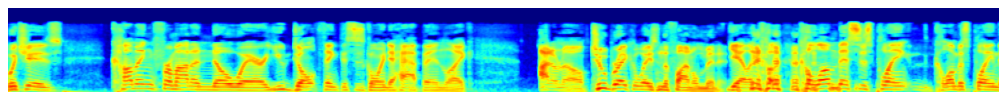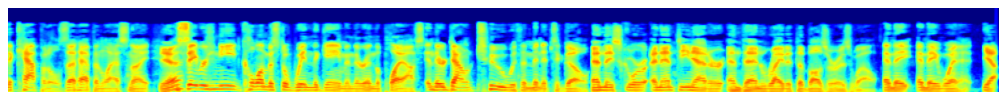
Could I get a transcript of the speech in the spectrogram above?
which is coming from out of nowhere. You don't think this is going to happen. Like I don't know. Two breakaways in the final minute. Yeah, like Co- Columbus is playing Columbus playing the Capitals. That happened last night. Yeah. The Sabres need Columbus to win the game, and they're in the playoffs, and they're down two with a minute to go, And they score an empty netter and then right at the buzzer as well. and they and they win it. Yeah,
